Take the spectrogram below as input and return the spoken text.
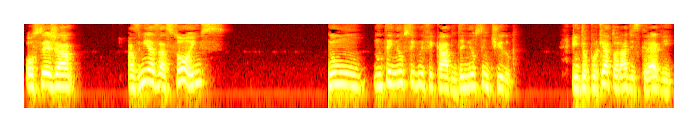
Ou seja, as minhas ações não, não têm nenhum significado, não têm nenhum sentido. Então, por que a Torá descreve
